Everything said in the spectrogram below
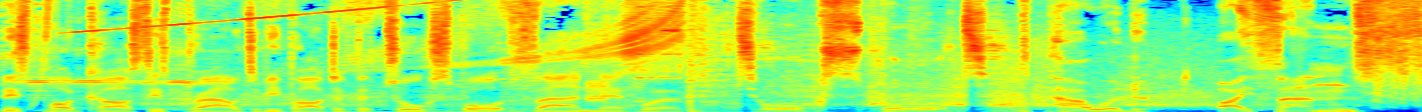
This podcast is proud to be part of the TalkSport Fan Network. Talk Sport. Powered by fans.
